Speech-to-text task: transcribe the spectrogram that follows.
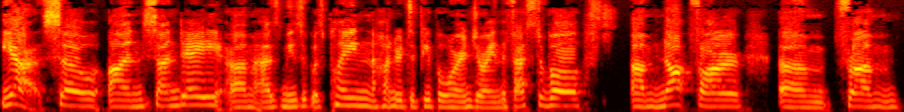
Yeah. So on Sunday, um, as music was playing, hundreds of people were enjoying the festival. Um, not far um, from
